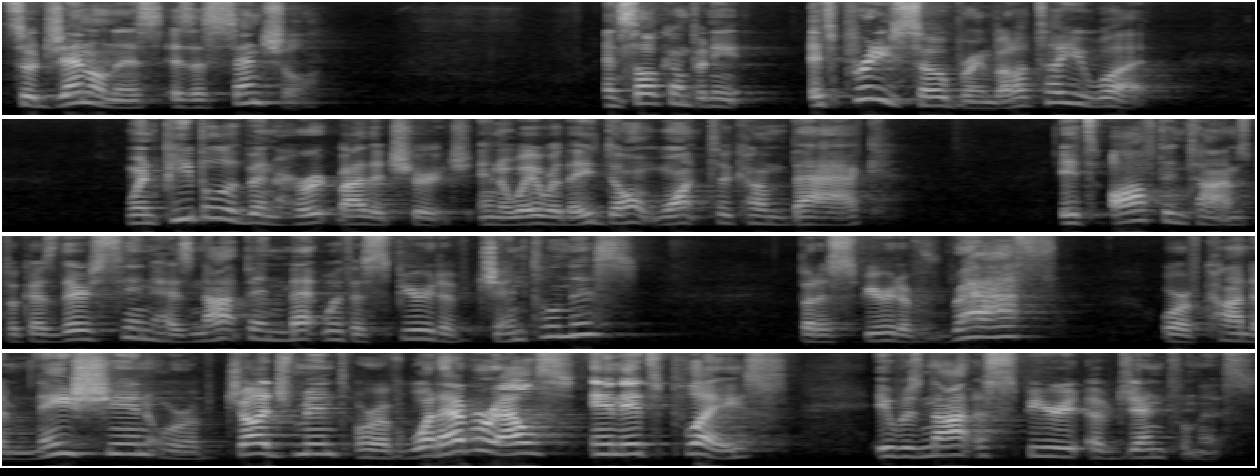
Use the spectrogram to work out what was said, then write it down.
So, gentleness is essential. And Salt Company, it's pretty sobering, but I'll tell you what. When people have been hurt by the church in a way where they don't want to come back, it's oftentimes because their sin has not been met with a spirit of gentleness, but a spirit of wrath or of condemnation or of judgment or of whatever else in its place. It was not a spirit of gentleness.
